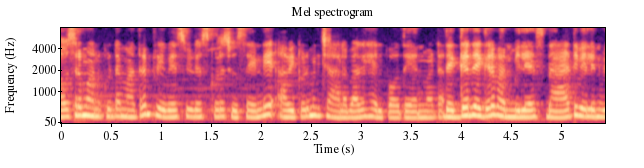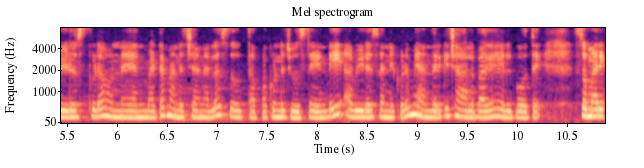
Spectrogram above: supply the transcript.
అవసరం అనుకుంటే మాత్రం ప్రీవియస్ వీడియోస్ కూడా చూసేయండి. అవి కూడా మీకు చాలా బాగా హెల్ప్ అవుతాయి అనమాట దగ్గర దగ్గర వన్ మిలియన్స్ దాటి వెళ్ళిన వీడియోస్ కూడా ఉన్నాయన్నమాట మన ఛానల్లో సో తప్పకుండా చూసేయండి. ఆ వీడియోస్ అన్ని కూడా మీ అందరికీ చాలా బాగా హెల్ప్ అవుతాయి. సో మరి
